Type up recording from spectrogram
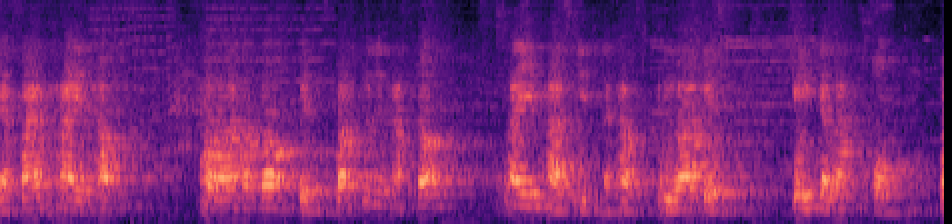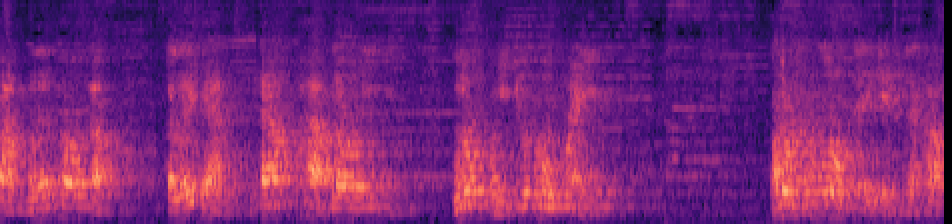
จากบ้านไทยครับพอน้องๆเป็นวัดพฤหัสเนาะไส้ภาษิตนะครับ คือว่าเป็น เอกลักษณ์ของบ้านเมืองเขาครับ ก็เลยอยากนำภาพเรานี่ลงที่ยูทูบใหม่คนทั้งโลกได้เห็นนะครับ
